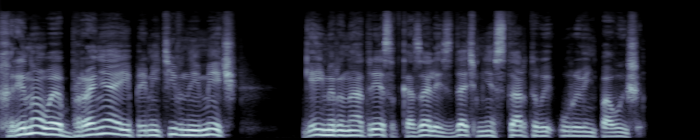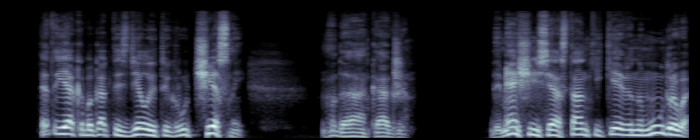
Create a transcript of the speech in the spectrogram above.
Хреновая броня и примитивный меч. Геймеры наотрез отказались сдать мне стартовый уровень повыше. Это якобы как-то сделает игру честной. Ну да, как же. Дымящиеся останки Кевина Мудрого,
